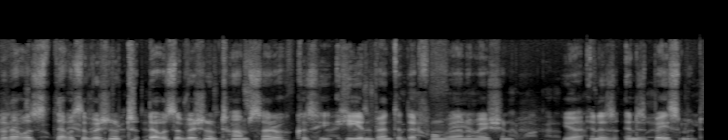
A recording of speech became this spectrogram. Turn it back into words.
No, that was that was the vision of T- that was the vision of Tom Snyder because he he invented that form of animation. Yeah, in his in his basement.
